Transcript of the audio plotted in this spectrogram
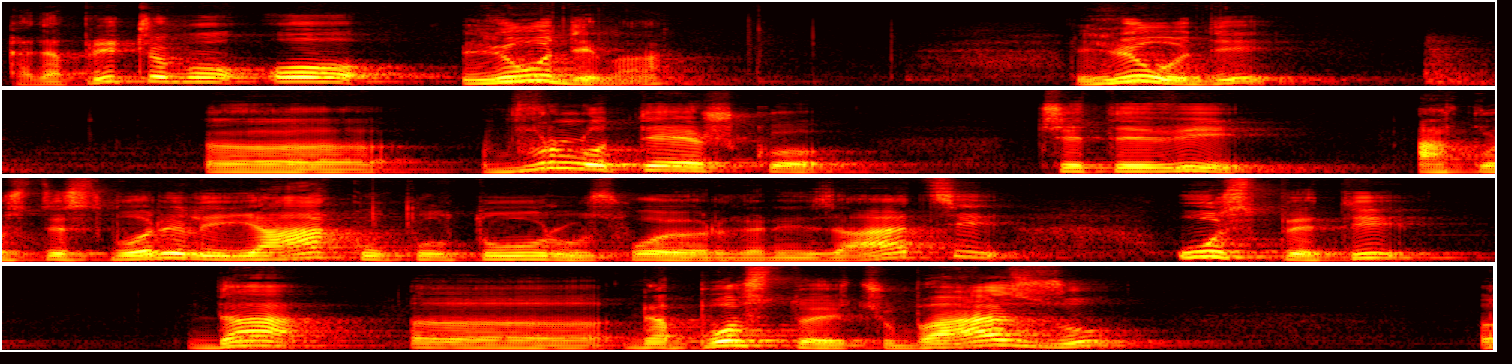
kada pričamo o ljudima, ljudi, uh, vrlo teško ćete vi, ako ste stvorili jaku kulturu u svojoj organizaciji, uspeti da e, na postojeću bazu e,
